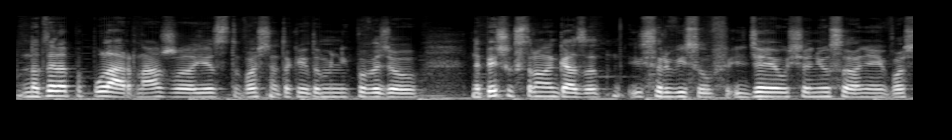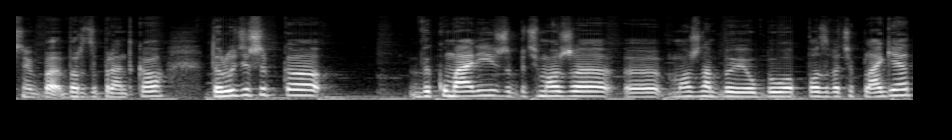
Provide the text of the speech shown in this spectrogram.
na tyle popularna, że jest właśnie, tak jak Dominik powiedział, na pierwszych stronach gazet i serwisów i dzieją się newsy o niej właśnie ba bardzo prędko, to ludzie szybko wykumali, że być może y, można by ją było pozwać o plagiat,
